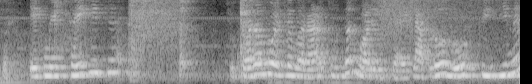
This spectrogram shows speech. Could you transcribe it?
ચલો, એક મિનિટ થઈ ગઈ છે. ગરમ હોય એટલે વરાળ અંદર વળી જાય. એટલે આપણો લોટ સીજીને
